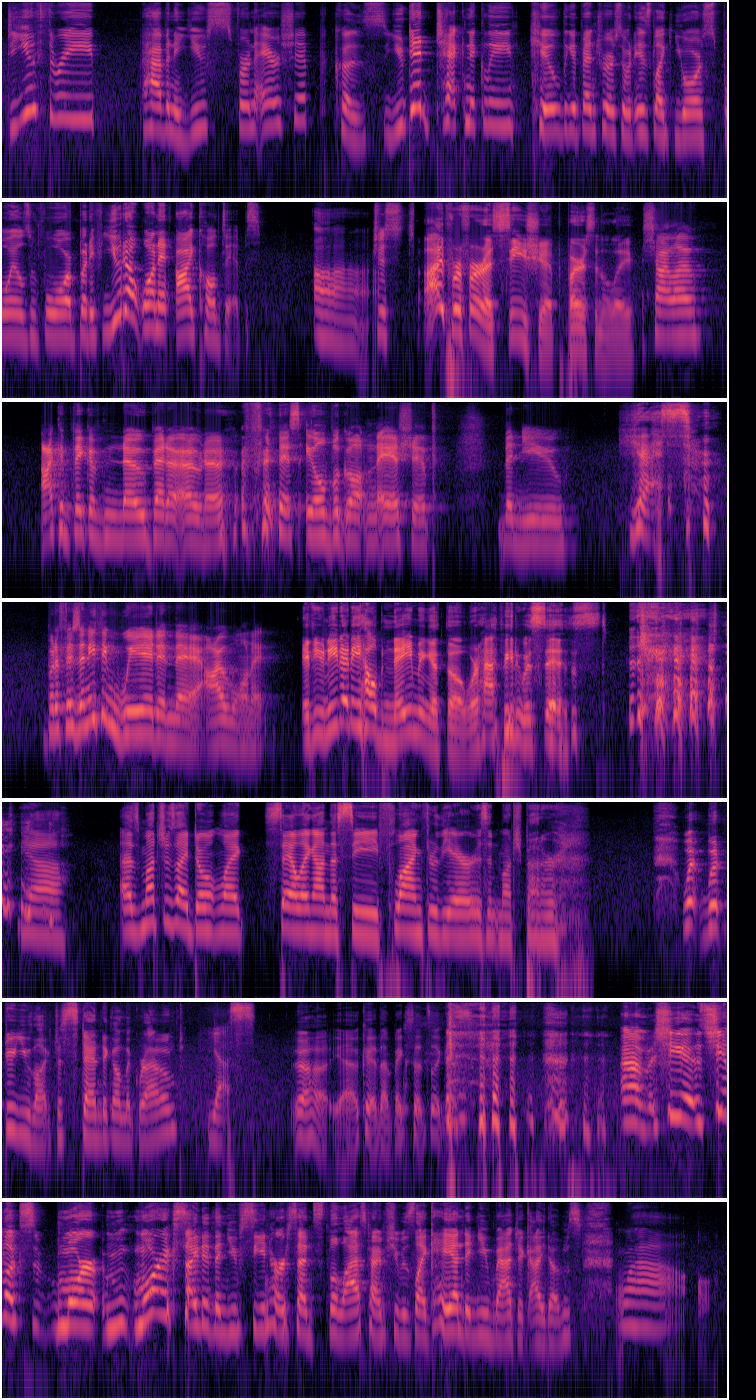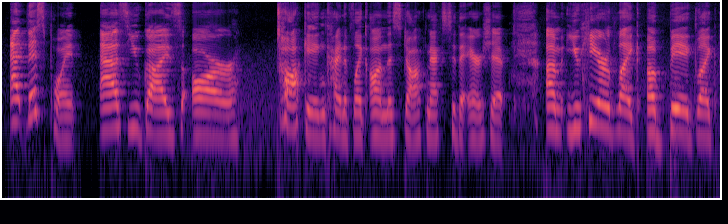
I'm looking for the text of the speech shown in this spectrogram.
do you three have any use for an airship? Because you did technically kill the adventurer, so it is like your spoils of war. But if you don't want it, I call dibs. Uh, Just, I prefer a sea ship personally. Shiloh, I can think of no better owner for this ill-begotten airship than you. yes. But if there's anything weird in there, I want it. If you need any help naming it, though, we're happy to assist. yeah. As much as I don't like sailing on the sea, flying through the air isn't much better. what, what do you like? Just standing on the ground? Yes. Uh, yeah, okay, that makes sense, I guess. um, she she looks more m- more excited than you've seen her since the last time she was like handing you magic items. Wow. At this point, as you guys are talking, kind of like on this dock next to the airship, um, you hear like a big like.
